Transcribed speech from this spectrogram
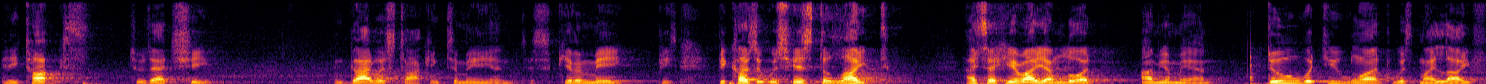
And He talks to that sheep. And God was talking to me and just giving me peace because it was His delight. I said, Here I am, Lord. I'm your man. Do what you want with my life.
